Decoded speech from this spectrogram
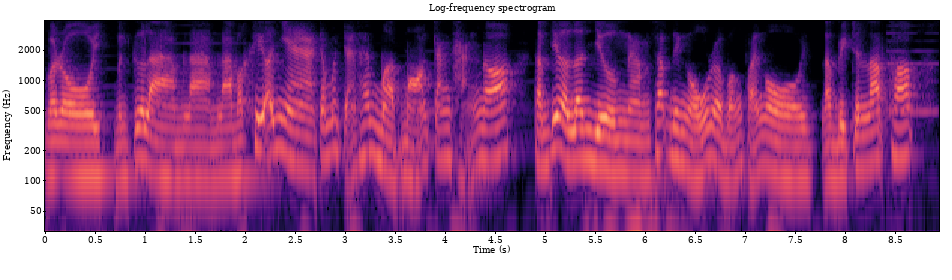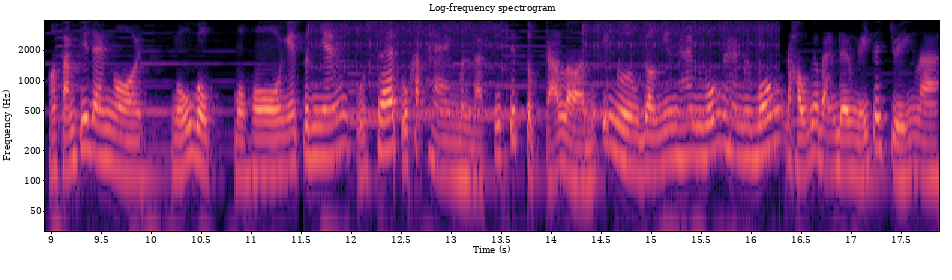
và rồi, mình cứ làm làm làm. Và khi ở nhà, trong cái trạng thái mệt mỏi, căng thẳng đó, thậm chí là lên giường nằm, sắp đi ngủ rồi vẫn phải ngồi làm việc trên laptop, hoặc thậm chí đang ngồi ngủ gục một hồi, nghe tin nhắn của sếp, của khách hàng mình là cứ tiếp tục trả lời. Một cái người gần như 24 đến 24 đầu các bạn đều nghĩ tới chuyện là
